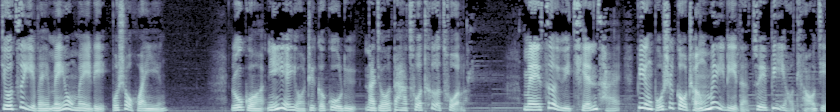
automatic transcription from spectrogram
就自以为没有魅力，不受欢迎。如果你也有这个顾虑，那就大错特错了。美色与钱财并不是构成魅力的最必要条件。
